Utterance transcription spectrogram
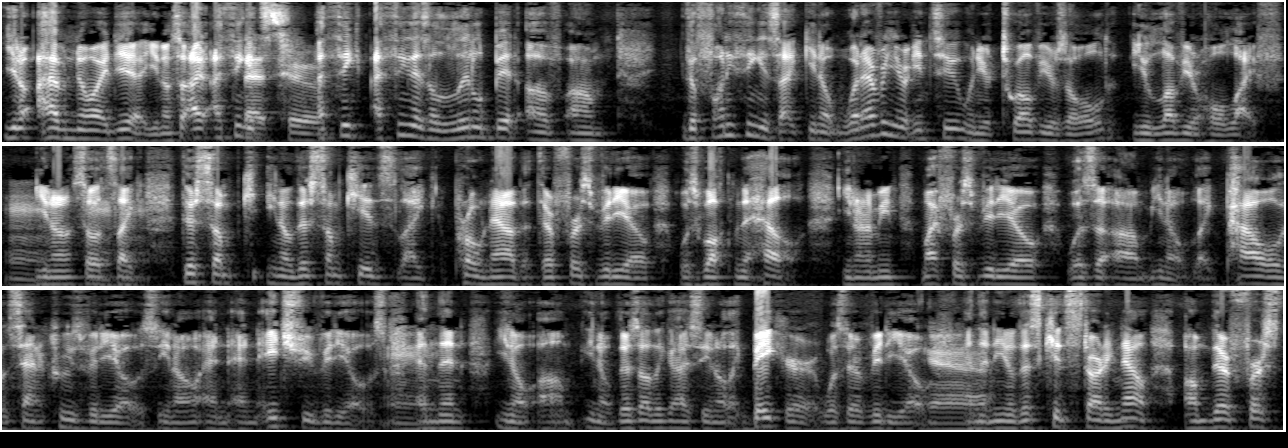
You know I have no idea. You know, so I, I think That's it's. True. I think I think there's a little bit of um, the funny thing is like you know whatever you're into when you're 12 years old you love your whole life mm. you know so it's like mm-hmm. there's some you know there's some kids like pro now that their first video was welcome to hell you know what i mean my first video was uh, um, you know like powell and santa cruz videos you know and and h street videos mm. and then you know um, you know there's other guys you know like baker was their video yeah. and then you know this kid's starting now um, their first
